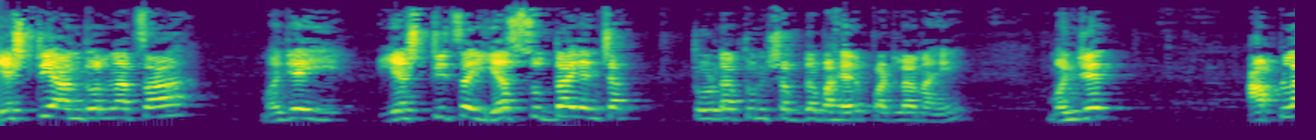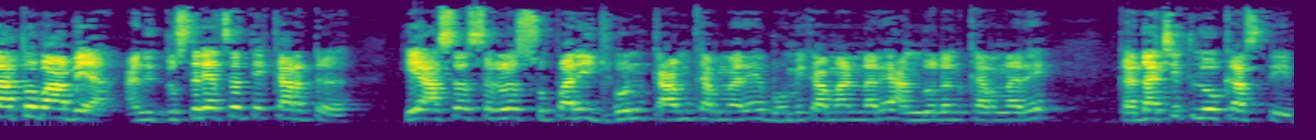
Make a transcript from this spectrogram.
एसटी आंदोलनाचा म्हणजे एसटीचं यश सुद्धा यांच्या तोंडातून शब्द बाहेर पडला नाही. म्हणजे आपला तो बाब्या आणि दुसऱ्याचं ते कार्ट हे असं सगळं सुपारी घेऊन काम करणारे भूमिका मांडणारे आंदोलन करणारे कदाचित लोक असतील.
